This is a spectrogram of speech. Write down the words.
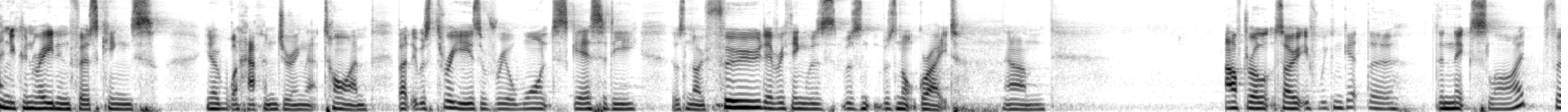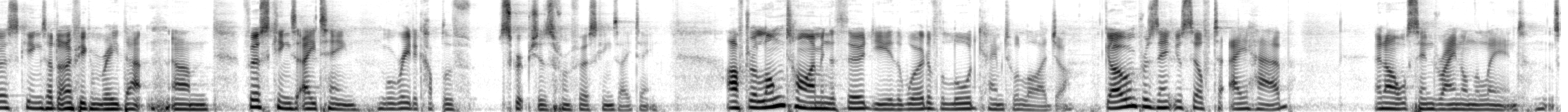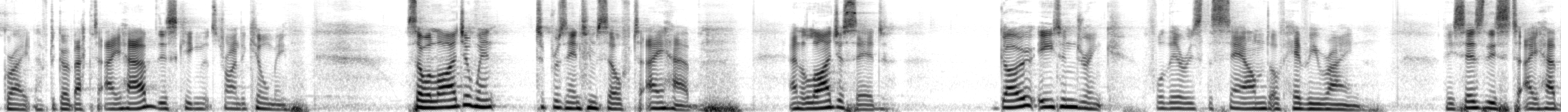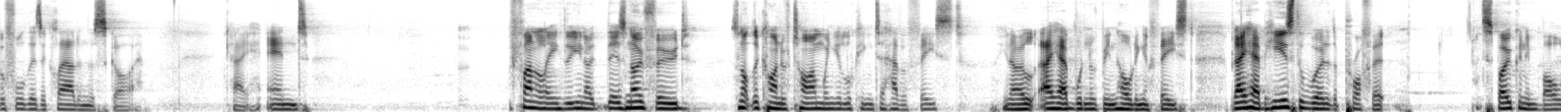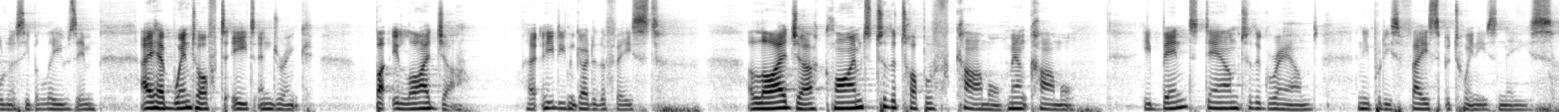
and you can read in First Kings, you know, what happened during that time. But it was three years of real want, scarcity. There was no food. Everything was was was not great. Um, after all, so if we can get the the next slide, First Kings. I don't know if you can read that. Um, First Kings 18. We'll read a couple of scriptures from First Kings 18. After a long time, in the third year, the word of the Lord came to Elijah Go and present yourself to Ahab, and I will send rain on the land. That's great. I have to go back to Ahab, this king that's trying to kill me. So Elijah went to present himself to Ahab, and Elijah said, Go eat and drink, for there is the sound of heavy rain. He says this to Ahab before there's a cloud in the sky. Okay, and funnily, you know, there's no food. It's not the kind of time when you're looking to have a feast. You know, Ahab wouldn't have been holding a feast. But Ahab hears the word of the prophet. It's spoken in boldness. He believes him. Ahab went off to eat and drink. But Elijah, he didn't go to the feast. Elijah climbed to the top of Carmel, Mount Carmel. He bent down to the ground and he put his face between his knees.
